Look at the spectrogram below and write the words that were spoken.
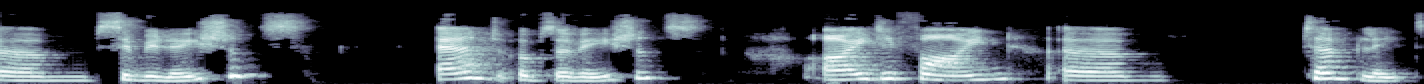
um, simulations and observations, I define um, templates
